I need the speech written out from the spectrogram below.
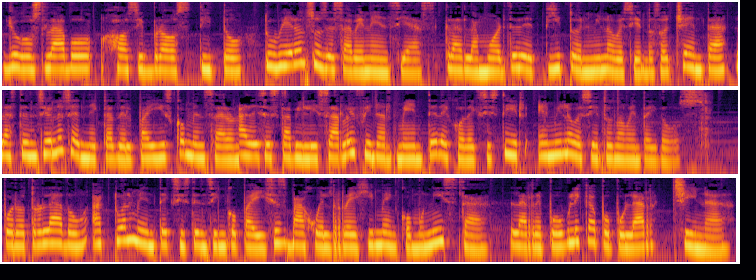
yugoslavo Josip Broz Tito tuvieron sus desavenencias. Tras la muerte de Tito en 1980, las tensiones étnicas del país comenzaron a desestabilizarlo y finalmente dejó de existir en 1992. Por otro lado, actualmente existen cinco países bajo el régimen comunista. La República Popular China,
